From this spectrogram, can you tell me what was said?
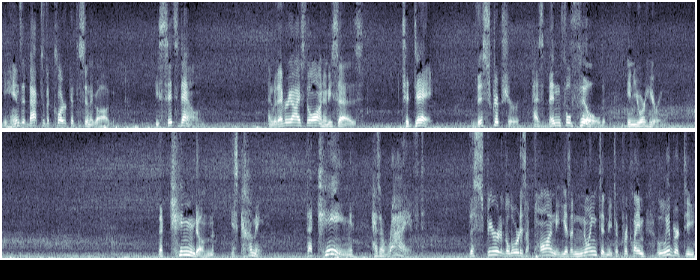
he hands it back to the clerk at the synagogue, he sits down, and with every eye still on him, he says, Today, this scripture has been fulfilled in your hearing. The kingdom is coming. The king has arrived. The Spirit of the Lord is upon me. He has anointed me to proclaim liberty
